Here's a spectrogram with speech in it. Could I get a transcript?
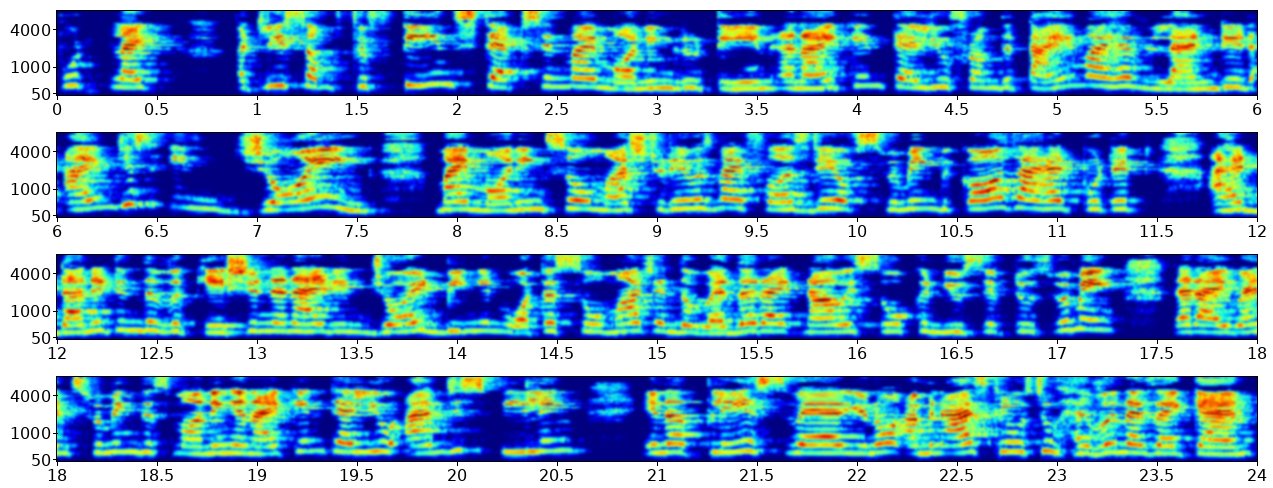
put like at least some 15 steps in my morning routine. And I can tell you from the time I have landed, I'm just enjoying my morning so much. Today was my first day of swimming because I had put it, I had done it in the vacation and I had enjoyed being in water so much. And the weather right now is so conducive to swimming that I went swimming this morning. And I can tell you, I'm just feeling in a place where, you know, I mean, as close to heaven as I can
